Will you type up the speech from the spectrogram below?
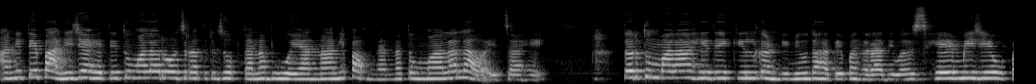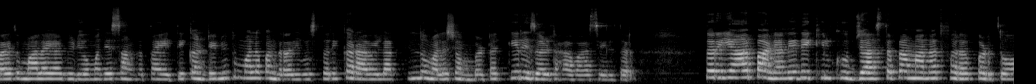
आणि ते पाणी जे आहे ते तुम्हाला रोज रात्री झोपताना भुवयांना आणि पापण्यांना तुम्हाला लावायचं आहे. तर तुम्हाला हे देखील कंटिन्यू दहा ते पंधरा दिवस हे मी जे उपाय तुम्हाला या व्हिडिओमध्ये सांगत आहे ते कंटिन्यू तुम्हाला पंधरा दिवस तरी करावे लागतील. तुम्हाला शंभर टक्के रिझल्ट हवा असेल तर. तर या पाण्याने देखील खूप जास्त प्रमाणात फरक पडतो.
